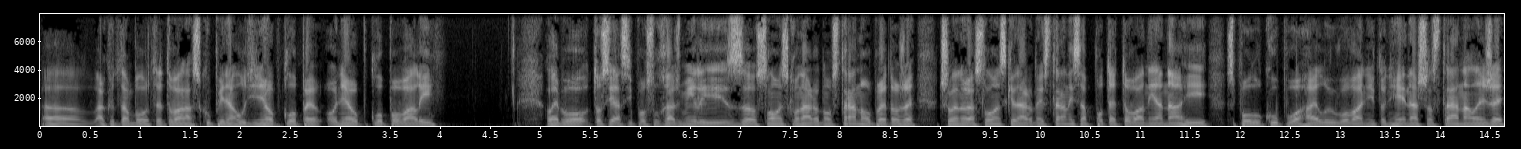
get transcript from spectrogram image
uh, ako to tam bolo, tetovaná skupina ľudí neobklope, neobklopovali, lebo to si asi poslucháč milí s Slovenskou národnou stranou, pretože členovia Slovenskej národnej strany sa potetovaní a nahý spolu kúpu a hajlujú vo vani. To nie je naša strana, lenže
